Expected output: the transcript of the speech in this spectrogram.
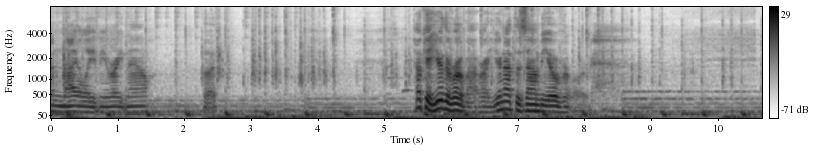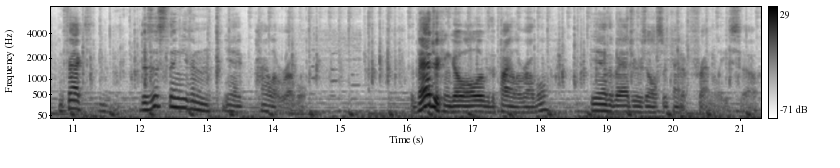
annihilate me right now. But... Okay, you're the robot, right? You're not the zombie overlord. In fact, does this thing even... Yeah, pile of rubble. The badger can go all over the pile of rubble. Yeah, the badger is also kind of friendly, so...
